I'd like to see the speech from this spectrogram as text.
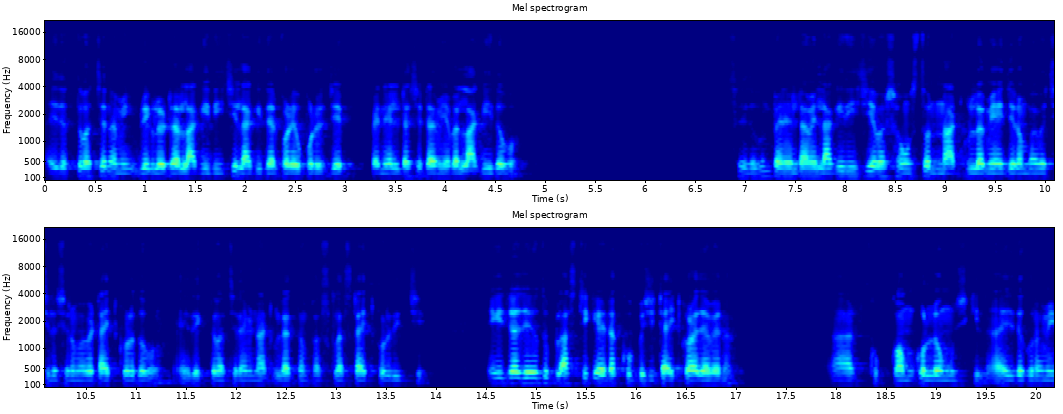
এই দেখতে পাচ্ছেন, আমি রেগুলেটার লাগিয়ে দিয়েছি, লাগিয়ে দেওয়ার পরে উপরের যে প্যানেলটা সেটা আমি এবার লাগিয়ে দেবো। সেই দেখুন প্যানেলটা আমি লাগিয়ে দিয়েছি, এবার সমস্ত নাটগুলো আমি যেরমভাবে ছিল, সেরমভাবে টাইট করে দেবো। এই দেখতে পাচ্ছেন, আমি নাটগুলো একদম ফার্স্ট ক্লাস টাইট করে দিচ্ছি। এইটা যেহেতু প্লাস্টিকের এটা খুব বেশি টাইট করা যাবে না। আর খুব কম করলেও মুশকিল। এই দেখুন, আমি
